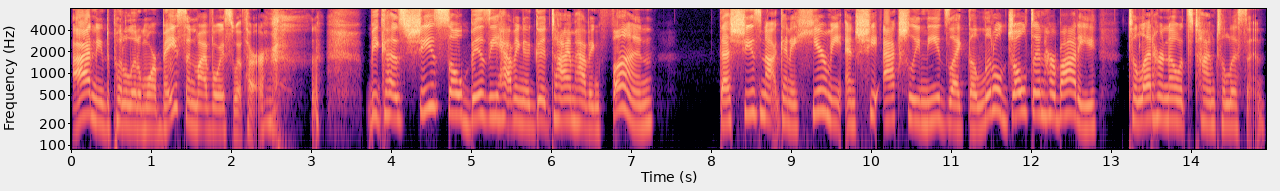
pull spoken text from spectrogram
I need to put a little more bass in my voice with her. because she's so busy having a good time, having fun, that she's not going to hear me. And she actually needs like the little jolt in her body to let her know it's time to listen.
